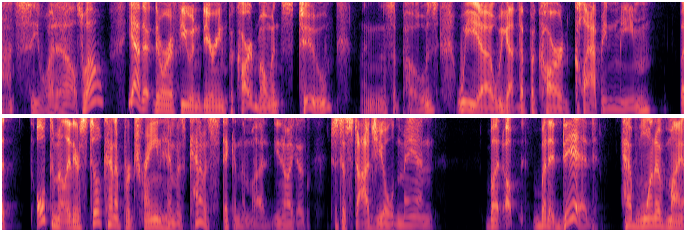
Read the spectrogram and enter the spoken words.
let's see what else. Well, yeah, there, there were a few endearing Picard moments too. I suppose we uh, we got the Picard clapping meme, but ultimately they're still kind of portraying him as kind of a stick in the mud, you know, like a just a stodgy old man. But oh, but it did have one of my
